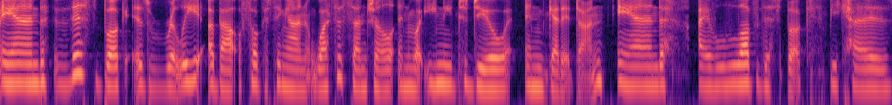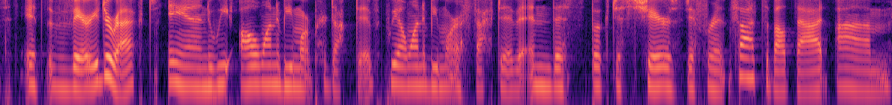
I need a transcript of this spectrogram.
And this book is really about focusing on what's essential and what you need to do and get it done. And I love this book because it's very direct and we all want to be more productive. We all want to be more effective. And this book just shares different thoughts about that. Um,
